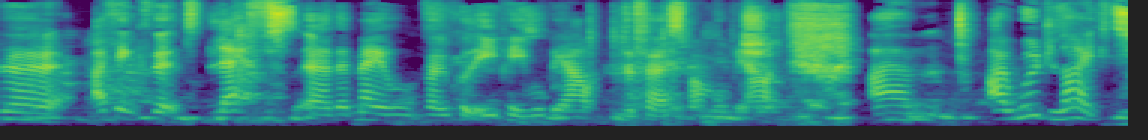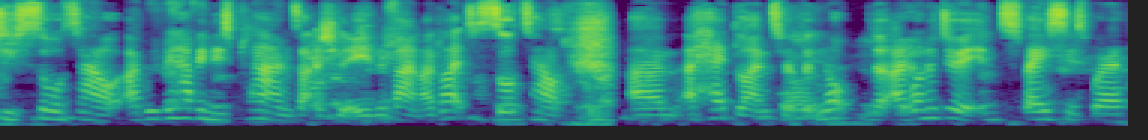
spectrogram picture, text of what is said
the I think that Left's uh, the male vocal EP will be out. The first one will be out. Um, I would like to sort out. uh, We've been having these plans actually in the van. I'd like to sort out um, a headline to it, but not. I want to do it in spaces where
